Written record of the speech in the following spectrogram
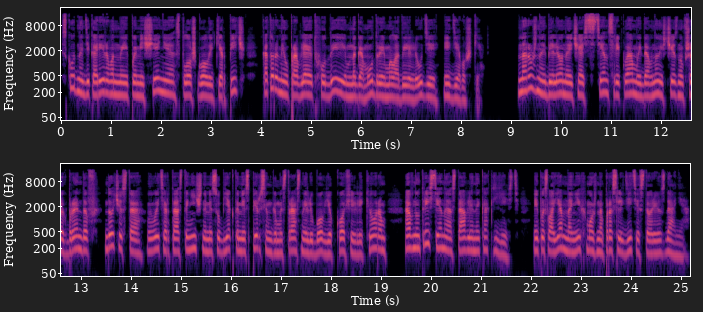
Скудно декорированные помещения, сплошь голый кирпич, которыми управляют худые и многомудрые молодые люди и девушки. Наружная беленая часть стен с рекламой давно исчезнувших брендов дочисто вытерта астеничными субъектами с пирсингом и страстной любовью к кофе и ликерам, а внутри стены оставлены как есть, и по слоям на них можно проследить историю здания.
